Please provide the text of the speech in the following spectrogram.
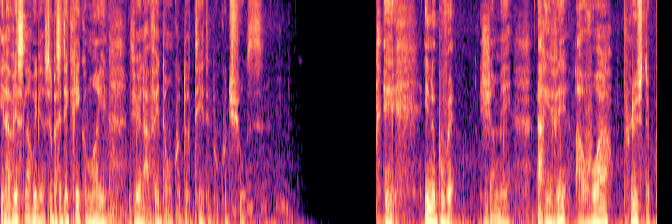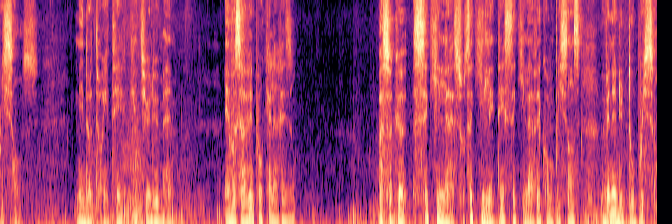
Il avait cela, oui, bien sûr, parce que c'est écrit comment Dieu l'avait donc doté de beaucoup de choses. Il ne pouvait jamais arriver à avoir plus de puissance ni d'autorité que Dieu lui-même. Et vous savez pour quelle raison? Parce que ce qu'il ce qu'il était, ce qu'il avait comme puissance, venait du Tout-Puissant.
